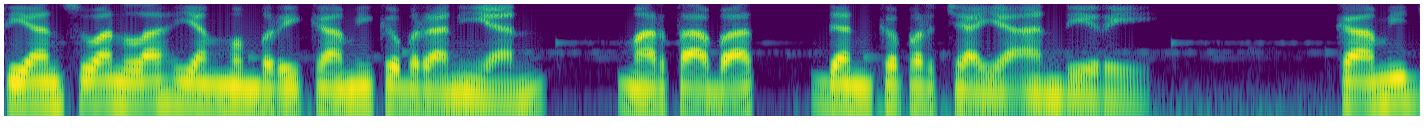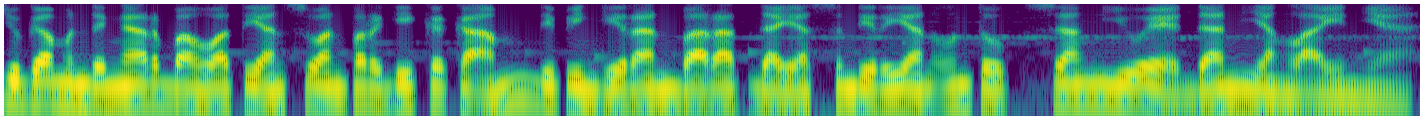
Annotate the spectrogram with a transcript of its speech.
Tian Xuanlah yang memberi kami keberanian, martabat, dan kepercayaan diri. Kami juga mendengar bahwa Tian Xuan pergi ke Kam di pinggiran barat daya sendirian untuk Zhang Yue dan yang lainnya.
